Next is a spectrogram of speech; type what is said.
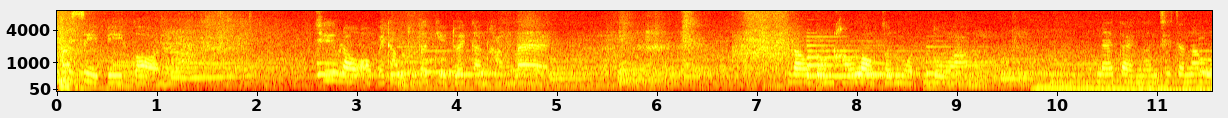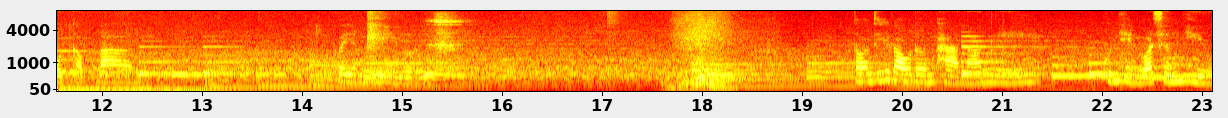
เมื่อสี่ปีก่อน ที่เราออกไปทำธุรกิจด้วยกันครั้งแรก เราโดนเขาหลอกจนหมดตัว แม้แต่เงินที่จะนั่งรถกลับบ้าน ก็ยังไม่มีเลย ตอนที่เราเดินผ่านร้านนี้ คุณเห็นว่าฉันหิว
